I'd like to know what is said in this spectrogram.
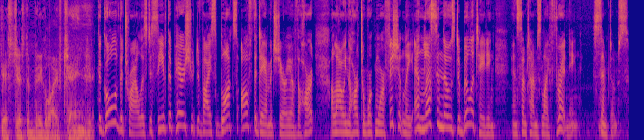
it's just a big life change. The goal of the trial is to see if the parachute device blocks off the damaged area of the heart, allowing the heart to work more efficiently and lessen those debilitating and sometimes life-threatening symptoms.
